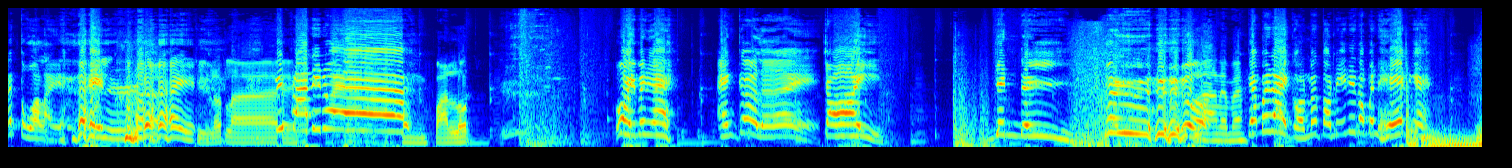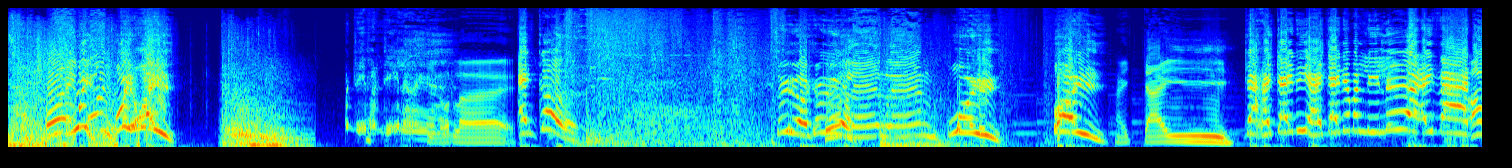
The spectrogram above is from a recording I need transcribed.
นั่นตัวอะไรเฮ้ยเลยขี่รถลายมีปลานี่ด้วยอะอืมปานรถโอ้ยเป็นไง แองเกอร์เลย จอย เย็นดีล่างได้ไหมยังไม่ได้ก่อนมาตอนนี้นี่ต้องเป็นเฮดไง โอ้ยโอ้ยโอ้ยโอ้ยมันดีมันดีเลยอะขี่รถเลย แองเกอร์ เชื่อเชื่เฮ้อยแรงแรงโอ้ยโอ้ยหายใจ อย่าหายใจดิหายใจดิมันรีเลือดไอ้สัตว์เอ้า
